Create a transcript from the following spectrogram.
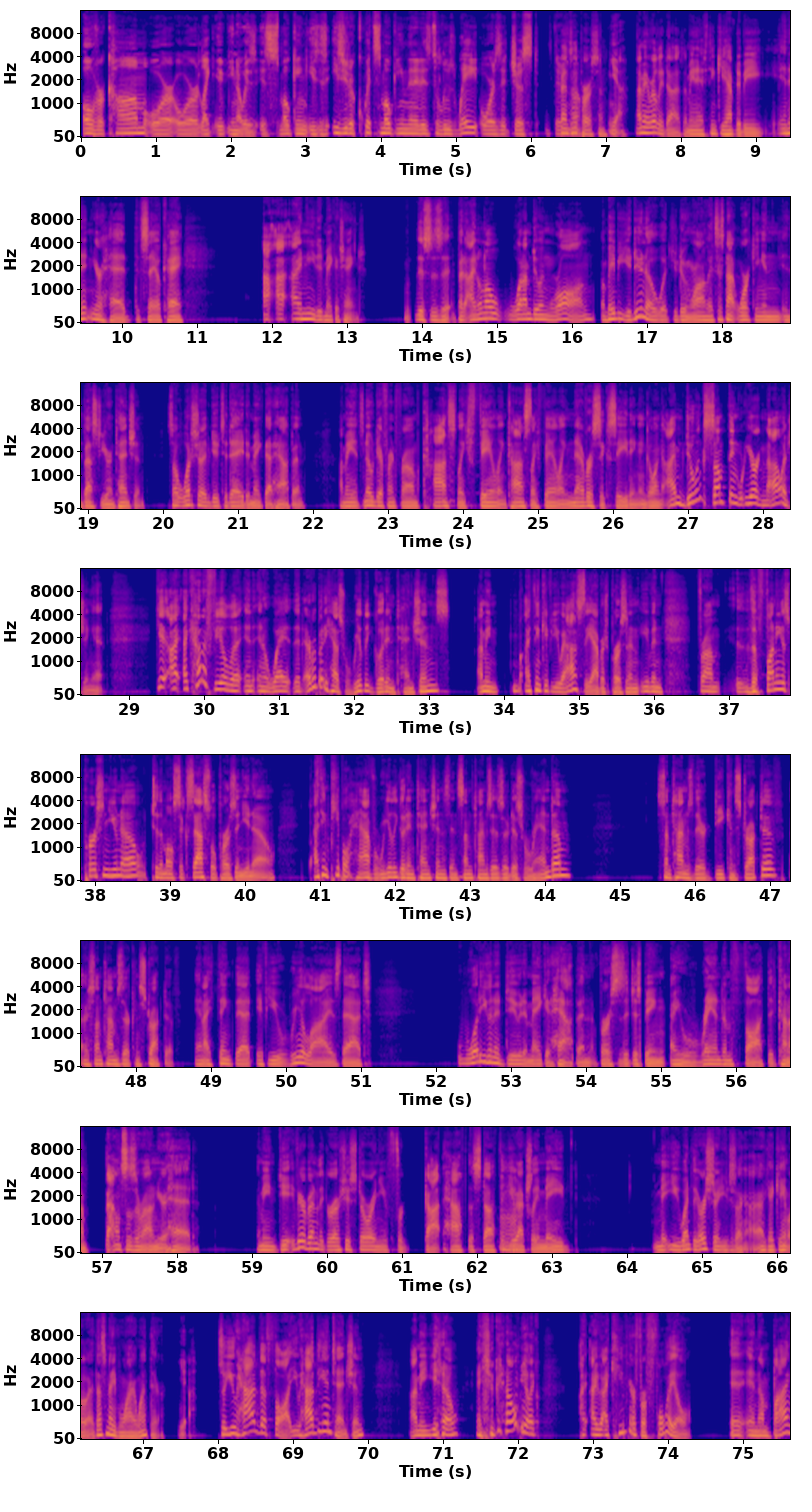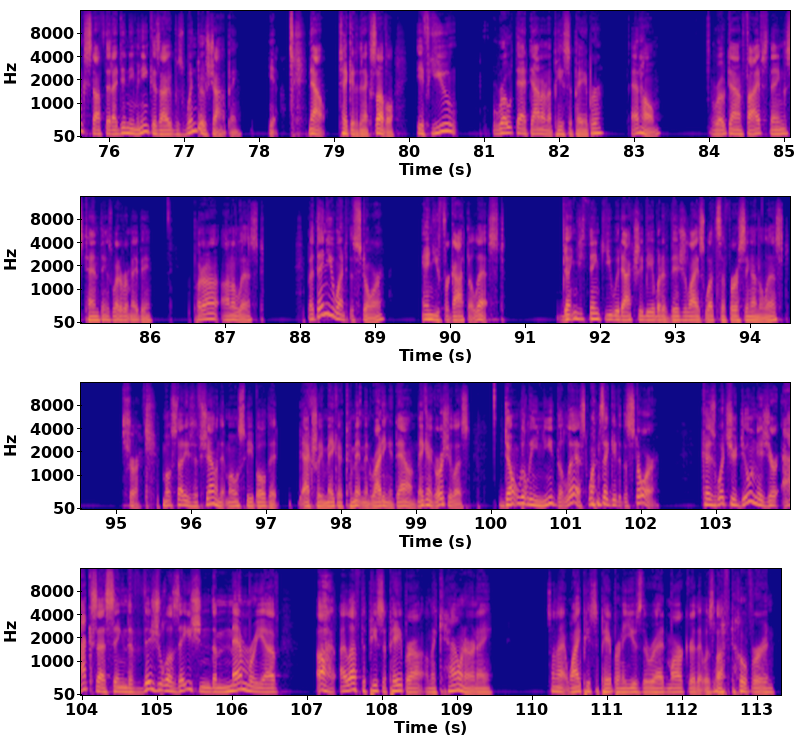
overcome or or like you know is is smoking is it easier to quit smoking than it is to lose weight or is it just Depends on the person. yeah I mean, it really does. I mean, I think you have to be in it in your head to say, okay, I, I, I need to make a change. This is it. But I don't know what I'm doing wrong. Or maybe you do know what you're doing wrong. It's just not working in, in the best of your intention. So what should I do today to make that happen? I mean, it's no different from constantly failing, constantly failing, never succeeding, and going, I'm doing something, you're acknowledging it. Yeah, I, I kind of feel that in, in a way that everybody has really good intentions. I mean, I think if you ask the average person, and even from the funniest person you know to the most successful person you know, I think people have really good intentions, and sometimes those are just random. Sometimes they're deconstructive, or sometimes they're constructive. And I think that if you realize that, what are you going to do to make it happen versus it just being a random thought that kind of bounces around in your head? I mean, do you, have you ever been to the grocery store and you forgot half the stuff that you Mhm. actually made? You went to the grocery store, you just like, I I came, that's not even why I went there. Yeah. So you had the thought, you had the intention. I mean, you know, and you get home, you're like, I, I, I came here for foil and, and I'm buying stuff that I didn't even need because I was window shopping. Yeah. Now, take it to the next level. If you wrote that down on a piece of paper at home, wrote down five things, 10 things, whatever it may be, put it on, on a list, but then you went to the store and you forgot the list. Don't you think you would actually be able to visualize what's the first thing on the list? sure most studies have shown that most people that actually make a commitment, writing it down, making a grocery list, don't really need the list once they get to the store. Because what you're doing is you're accessing the visualization, the memory of, oh, I left the piece of paper on the counter and I, it's on that white piece of paper and I used the red marker that was left over. And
